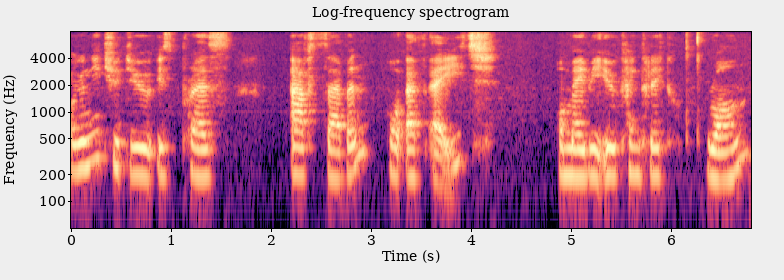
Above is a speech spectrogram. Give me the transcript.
all you need to do is press F7 or F8, or maybe you can click Run.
